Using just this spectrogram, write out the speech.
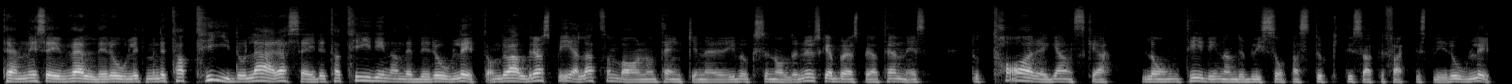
Tennis är väldigt roligt men det tar tid att lära sig. Det tar tid innan det blir roligt. Om du aldrig har spelat som barn och tänker när, i vuxen ålder, nu ska jag börja spela tennis. Då tar det ganska lång tid innan du blir så pass duktig så att det faktiskt blir roligt.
